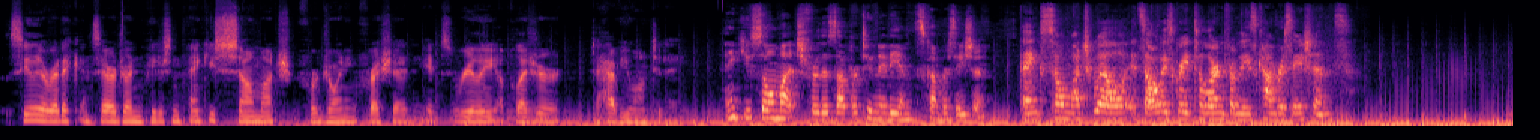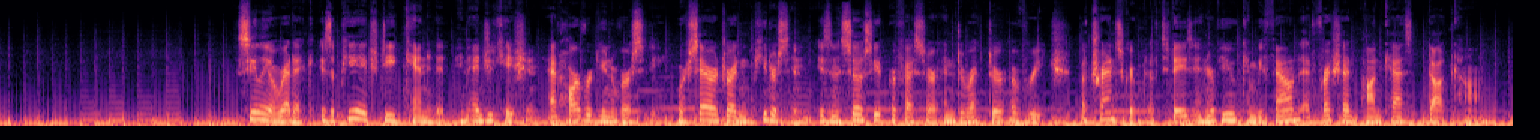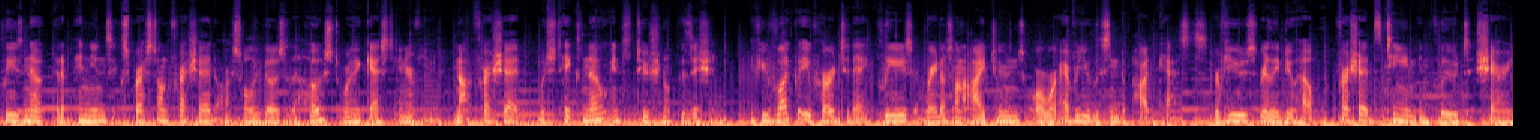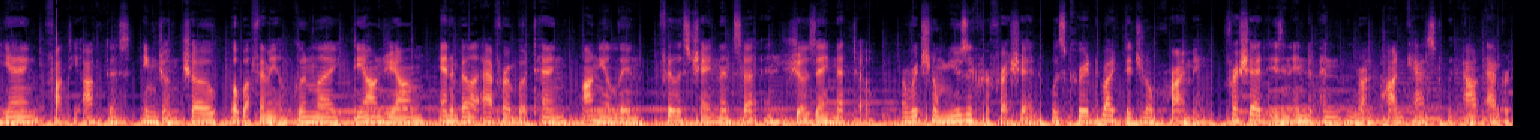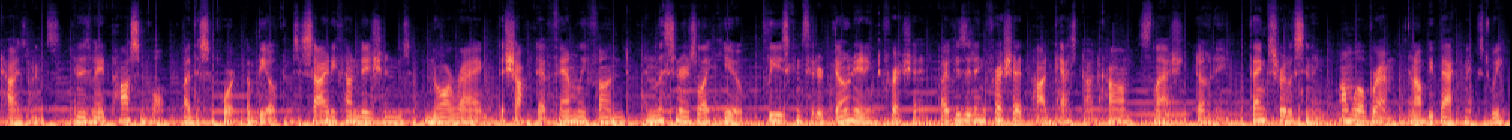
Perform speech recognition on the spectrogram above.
Celia Reddick and Sarah Dryden Peterson, thank you so much for joining Fresh Ed. It's really a pleasure to have you on today. Thank you so much for this opportunity and this conversation. Thanks so much, Will. It's always great to learn from these conversations. Celia Reddick is a PhD candidate in education at Harvard University, where Sarah Dryden Peterson is an associate professor and director of REACH. A transcript of today's interview can be found at freshedpodcast.com. Please note that opinions expressed on Fresh Ed are solely those of the host or the guest interviewed, not Fresh Ed, which takes no institutional position. If you've liked what you've heard today, please rate us on iTunes or wherever you listen to podcasts. Reviews really do help. Fresh Ed's team includes Sherry Yang, Fatih Akhtas, Ingjung Cho, Obafemi Ogunle, Dion Jiang, Annabella Afro Boateng, Anya Lin, Phyllis Che Mensa, and Jose Neto. Original music for Fresh Ed was created by Digital Primate. Fresh Ed is an independently run podcast without advertisements and is made possible by the support of the Open Society Foundations, NORAG, the ShockDev Family Fund, and listeners like you. Please consider donating to Fresh Ed by visiting freshedpodcast.com slash donate. Thanks for listening. I'm Will Brehm, and I'll be back next week.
